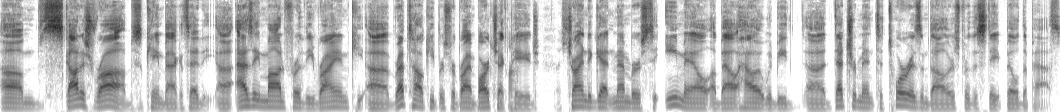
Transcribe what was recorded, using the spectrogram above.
Um, Scottish Robs came back and said, uh, as a mod for the Ryan Ke- uh, Reptile Keepers for Brian Barczyk Oh, page, nice. trying to get members to email about how it would be uh, detriment to tourism dollars for the state bill to pass.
